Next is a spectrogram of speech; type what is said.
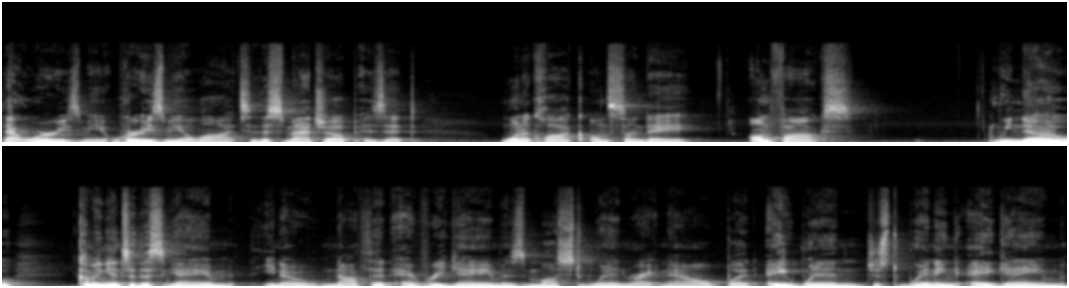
That worries me. It worries me a lot. So this matchup is at 1 o'clock on Sunday on Fox. We know coming into this game, you know, not that every game is must win right now, but a win, just winning a game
